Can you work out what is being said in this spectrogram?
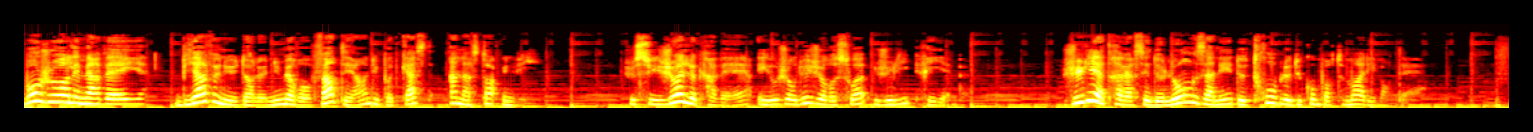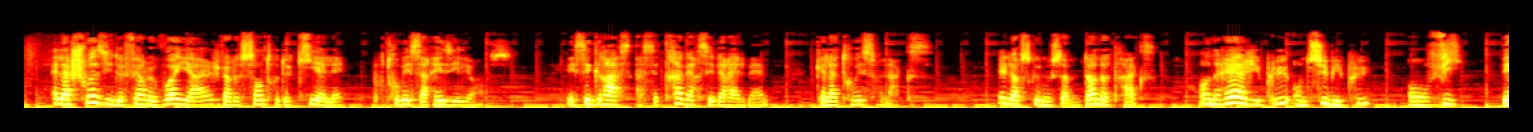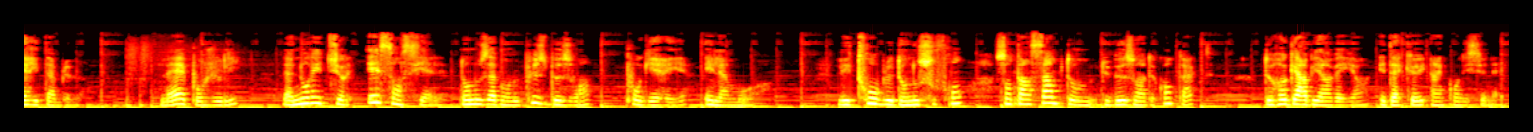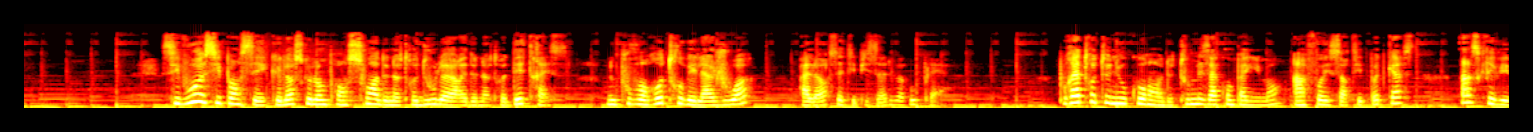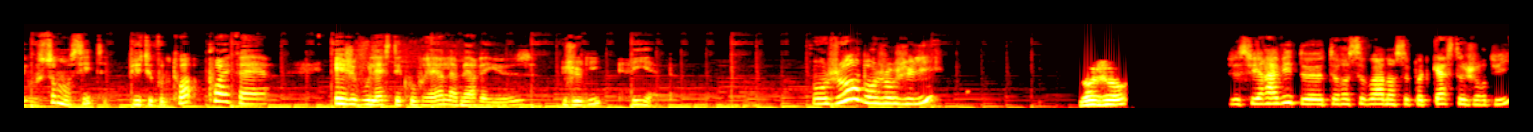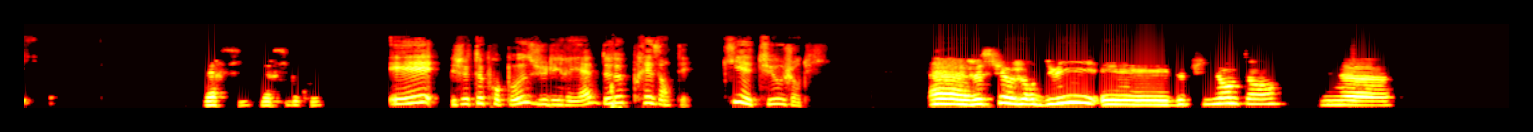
Bonjour les merveilles, bienvenue dans le numéro 21 du podcast Un instant, une vie. Je suis Joël Le Cravert et aujourd'hui je reçois Julie Rieb. Julie a traversé de longues années de troubles du comportement alimentaire. Elle a choisi de faire le voyage vers le centre de qui elle est pour trouver sa résilience. Et c'est grâce à cette traversée vers elle-même qu'elle a trouvé son axe. Et lorsque nous sommes dans notre axe, on ne réagit plus, on ne subit plus, on vit véritablement. Mais pour Julie, la nourriture essentielle dont nous avons le plus besoin pour guérir est l'amour. Les troubles dont nous souffrons sont un symptôme du besoin de contact, de regard bienveillant et d'accueil inconditionnel. Si vous aussi pensez que lorsque l'on prend soin de notre douleur et de notre détresse, nous pouvons retrouver la joie, alors cet épisode va vous plaire. Pour être tenu au courant de tous mes accompagnements, infos et sorties de podcast, inscrivez-vous sur mon site beautifultoi.fr et je vous laisse découvrir la merveilleuse Julie Riep. Bonjour, bonjour Julie. Bonjour. Je suis ravie de te recevoir dans ce podcast aujourd'hui. Merci, merci beaucoup. Et je te propose, Julie Riep, de te présenter. Qui es-tu aujourd'hui? Euh, Je suis aujourd'hui et depuis longtemps une euh,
